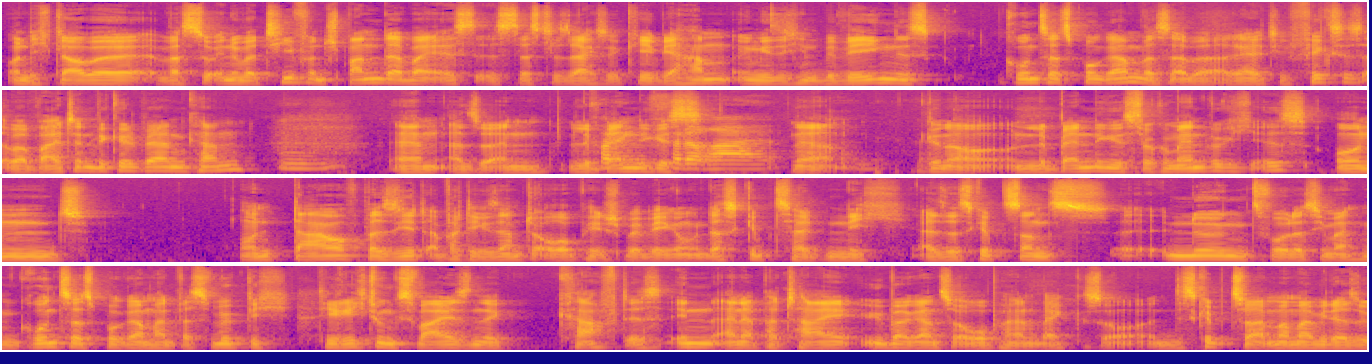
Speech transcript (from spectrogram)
Und ich glaube, was so innovativ und spannend dabei ist, ist, dass du sagst, okay, wir haben irgendwie sich ein bewegendes Grundsatzprogramm, was aber relativ fix ist, aber weiterentwickelt werden kann. Ähm, also ein lebendiges, ja, genau, ein lebendiges Dokument wirklich ist und und darauf basiert einfach die gesamte europäische Bewegung. Und das gibt es halt nicht. Also es gibt sonst äh, nirgendwo, dass jemand ein Grundsatzprogramm hat, was wirklich die richtungsweisende Kraft ist in einer Partei über ganz Europa hinweg. So, es gibt zwar immer mal wieder so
